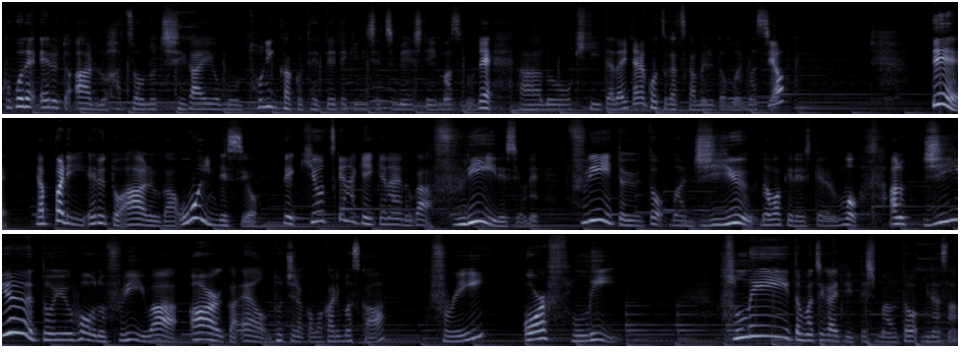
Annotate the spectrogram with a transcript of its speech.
ここで L と R の発音の違いをもうとにかく徹底的に説明していますので、あの、お聞きいただいたらコツがつかめると思いますよ。で、やっぱり L と R が多いんですよ。で、気をつけなきゃいけないのがフリーですよね。フリーというと、まあ、自由なわけですけれども、あの、自由という方のフリーは R か L どちらかわかりますか ?free or flee? Flee と間違えて言ってしまうと皆さん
